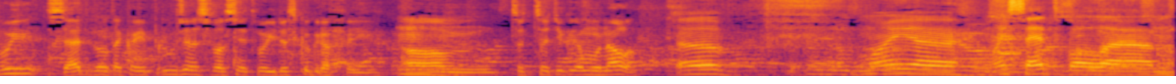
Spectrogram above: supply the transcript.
Tvůj set byl takový průřez vlastně tvojí diskografii. Um, co, co ti k tomu hnalo? Uh, môj, uh, môj set bol, um,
